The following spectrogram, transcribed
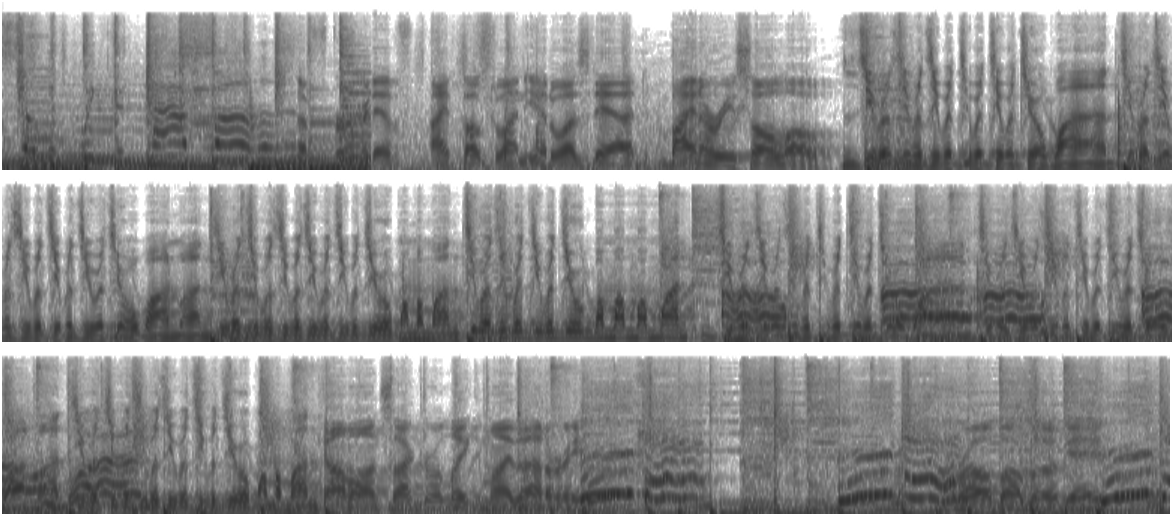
So that we could have fun. Affirmative. I poked one, it was dead. Binary solo. Zero zero zero zero zero zero one zero zero zero zero zero zero one one zero zero zero zero zero zero one one one zero zero zero zero one one one one zero zero zero zero zero zero one zero zero zero zero zero zero one one zero zero zero zero zero zero one one one. Come on, Sakura, lick my battery. Robo Boogie.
